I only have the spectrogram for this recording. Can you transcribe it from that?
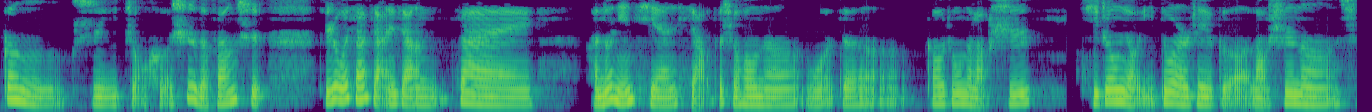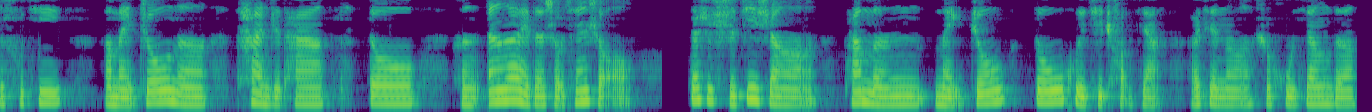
更是一种合适的方式。其实我想讲一讲，在很多年前小的时候呢，我的高中的老师，其中有一对儿这个老师呢是夫妻啊，每周呢看着他都很恩爱的手牵手，但是实际上。他们每周都会去吵架，而且呢是互相的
